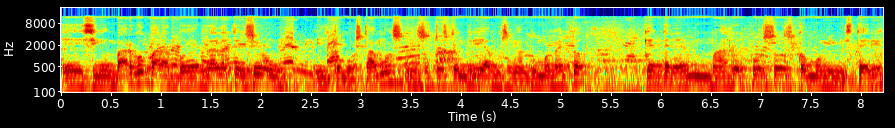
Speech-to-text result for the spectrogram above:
Eh, sin embargo, para poder dar la atención y como estamos, nosotros tendríamos en algún momento que tener más recursos como ministerio.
